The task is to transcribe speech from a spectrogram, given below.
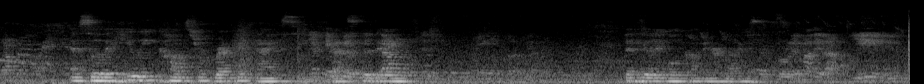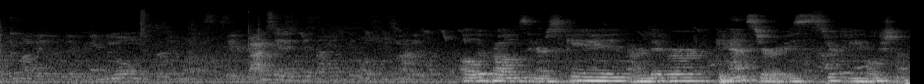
vamos a And so the healing comes from recognizing that's the day permitamos eso en nuestra vida. the healing will come in our lives. El problema de la piel, el problema del, del riñón, el problema del cáncer es netamente emocional. All the problems in our skin, our liver, cancer is strictly emotional.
